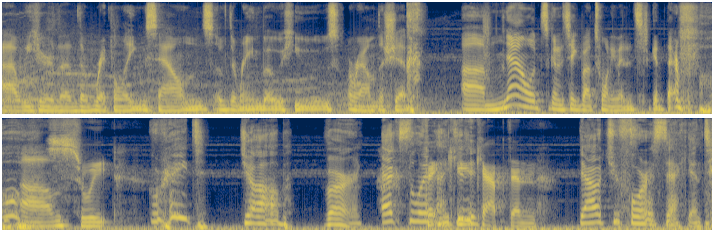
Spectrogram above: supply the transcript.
uh, we hear the the rippling sounds of the rainbow hues around the ship. Um, now it's going to take about twenty minutes to get there. Um, Sweet. Great job, Vern. Excellent. I Thank you, didn't Captain. doubt you for a second.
